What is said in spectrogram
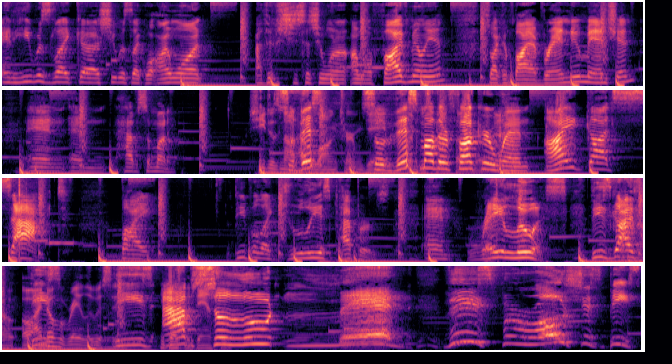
and he was like, uh, she was like, well, I want, I think she said she wanted, I want five million so I can buy a brand new mansion and and have some money. She does not So have this, long term so this motherfucker, when I got sacked by people like Julius Peppers and Ray Lewis, these guys, Oh, oh, I these, know who Ray Lewis is. These He the absolute men, these ferocious beasts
